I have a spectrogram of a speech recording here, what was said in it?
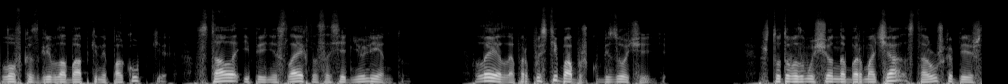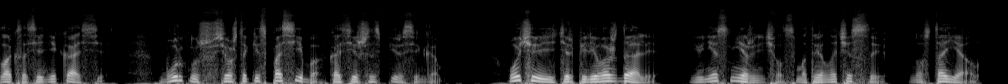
ловко сгребла бабкины покупки, встала и перенесла их на соседнюю ленту. «Лейла, пропусти бабушку без очереди». Что-то возмущенно бормоча, старушка перешла к соседней кассе. Буркнув все ж таки спасибо, кассирше с пирсингом. Очереди терпеливо ждали. Юнец нервничал, смотрел на часы, но стоял.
